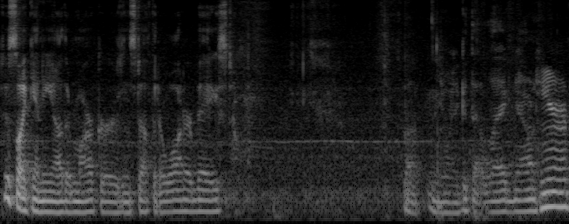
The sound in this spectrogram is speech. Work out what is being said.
Just like any other markers and stuff that are water-based. But anyway, get that leg down here.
